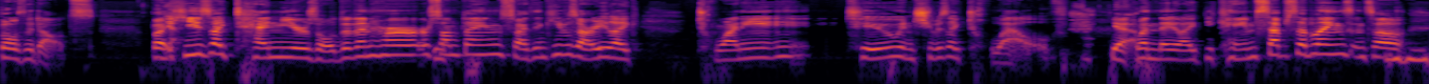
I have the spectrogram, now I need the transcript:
both adults. But Yeah. he's like 10 years older than her or Yeah. something. So I think he was already like 22 and she was like 12 Yeah. when they like became step siblings. And so Mhm.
